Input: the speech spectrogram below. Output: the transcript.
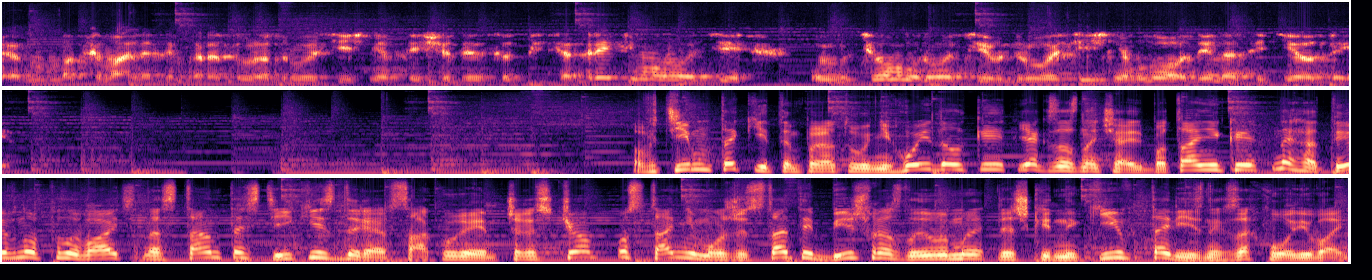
е, максимальна температура 2 січня в 1953 році. В цьому році, 2 січня, було 11,1. Втім, такі температурні гойдалки, як зазначають ботаніки, негативно впливають на стан та стійкість дерев сакури, через що останні можуть стати більш вразливими для шкідників та різних захворювань.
